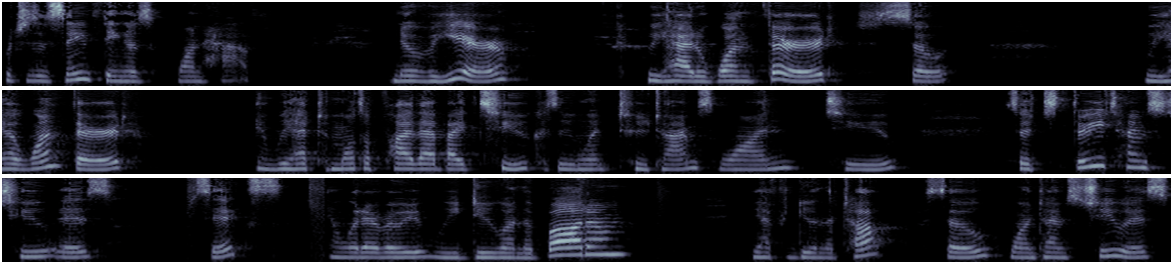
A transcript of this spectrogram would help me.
which is the same thing as 1 half. And over here, we had 1 third. So we have 1 third, and we had to multiply that by 2 because we went 2 times. 1, 2. So 3 times 2 is 6. And whatever we do on the bottom, we have to do on the top. So 1 times 2 is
